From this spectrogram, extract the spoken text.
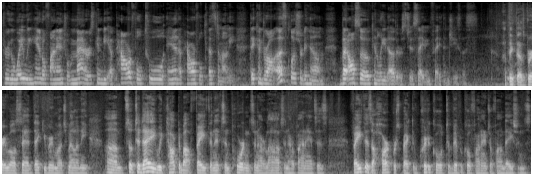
through the way we handle financial matters can be a powerful tool and a powerful testimony that can draw us closer to Him, but also can lead others to saving faith in Jesus. I think that's very well said. Thank you very much, Melanie. Um, so, today we talked about faith and its importance in our lives and our finances. Faith is a heart perspective critical to biblical financial foundations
